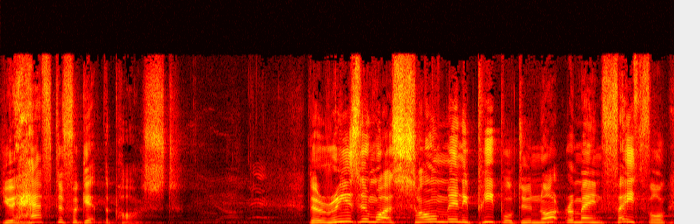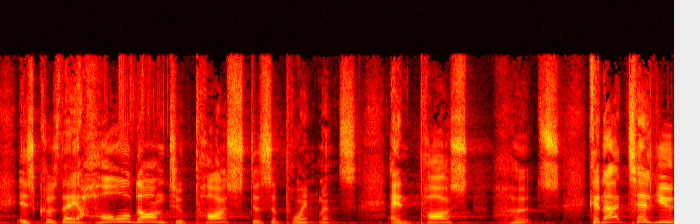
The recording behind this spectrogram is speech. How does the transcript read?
you have to forget the past. The reason why so many people do not remain faithful is because they hold on to past disappointments and past hurts. Can I tell you,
